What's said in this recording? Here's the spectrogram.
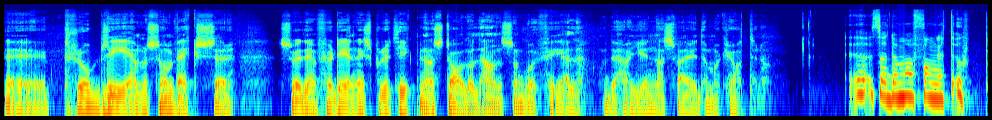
eh, problem som växer så är det en fördelningspolitik mellan stad och land som går fel och det har gynnat Sverigedemokraterna. Så de har fångat upp?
